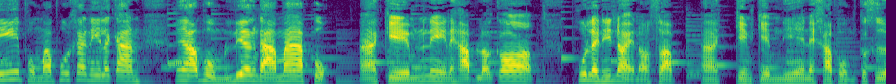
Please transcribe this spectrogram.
นี้ผมมาพูดแค่นี้ละกันนะครับผมเรื่องดราม่าปลุกอาเกมนั่นเองนะครับ แล้วก็ พูดอะไรนิดหน่อยเนาะสำหรับเกมเกมนี้นะครับผมก็คือ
